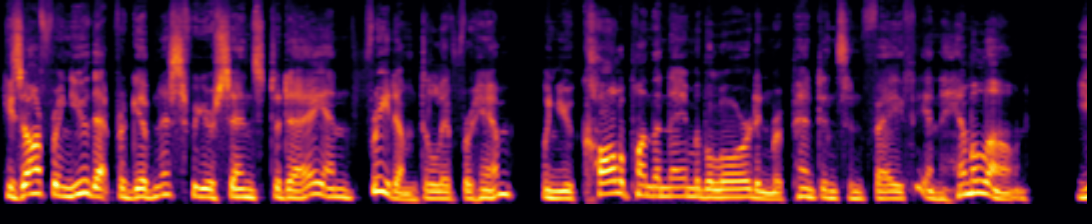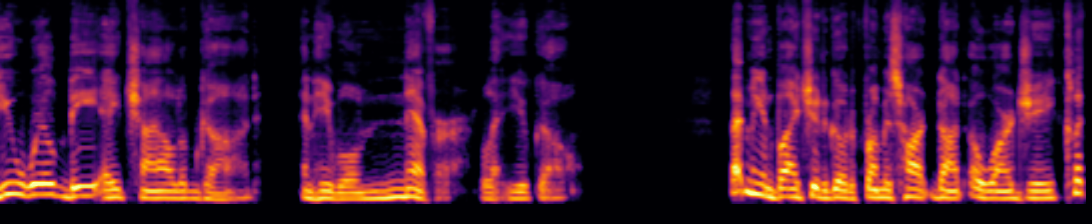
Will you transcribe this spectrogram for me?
He's offering you that forgiveness for your sins today and freedom to live for Him. When you call upon the name of the Lord in repentance and faith in Him alone, you will be a child of God, and He will never let you go. Let me invite you to go to fromhisheart.org, click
